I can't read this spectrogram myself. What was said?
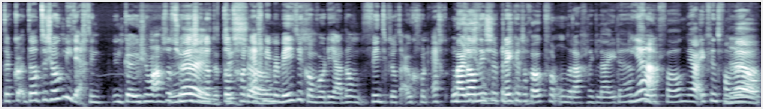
dat- dat is ook niet echt een, een keuze. Maar als dat zo is en dat dat dat, is gewoon zo. echt niet meer beter kan worden... Ja, dan vind ik dat er ook gewoon echt Maar dan is het, zijn. toch ook van ondraaglijk lijden? Ja. Soort van. Ja, ik vind van Ja. wel.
